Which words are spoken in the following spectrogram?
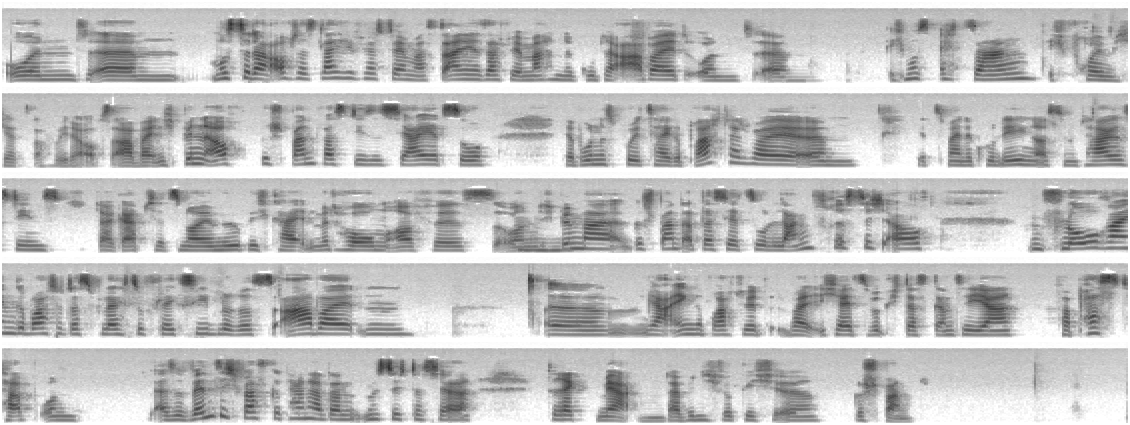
Und ähm, musste da auch das gleiche feststellen, was Daniel sagt, wir machen eine gute Arbeit und ähm, ich muss echt sagen, ich freue mich jetzt auch wieder aufs Arbeiten. Ich bin auch gespannt, was dieses Jahr jetzt so der Bundespolizei gebracht hat, weil ähm, jetzt meine Kollegen aus dem Tagesdienst, da gab es jetzt neue Möglichkeiten mit Homeoffice und mhm. ich bin mal gespannt, ob das jetzt so langfristig auch einen Flow reingebracht hat, dass vielleicht so flexibleres Arbeiten ähm, ja eingebracht wird, weil ich ja jetzt wirklich das ganze Jahr verpasst habe und also wenn sich was getan hat, dann müsste ich das ja direkt merken. Da bin ich wirklich äh, gespannt.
